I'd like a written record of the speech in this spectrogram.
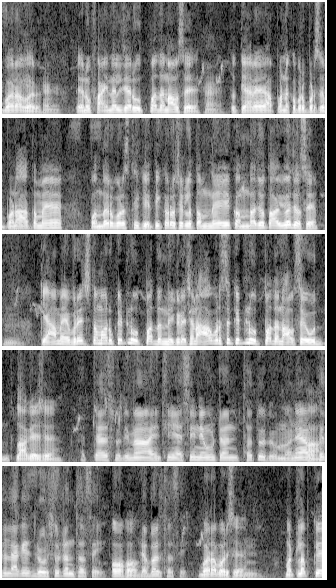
બરાબર. તેનું ફાઇનલ જ્યારે ઉત્પાદન આવશે તો ત્યારે આપણને ખબર પડશે. પણ આ તમે પંદર વર્ષથી ખેતી કરો છો એટલે તમને એક અંદાજો તો આવ્યો જ હશે કે આમ એવરેજ તમારું કેટલું ઉત્પાદન નીકળે છે અને આ વર્ષે કેટલું ઉત્પાદન આવશે એવું લાગે છે? અત્યાર સુધીમાં અહીંથી એસી નેવું ટન થતું હતું. મને આ. વખતે લાગે દોઢસો ટન થશે. ઓહો. ડબલ થશે. બરાબર છે. મતલબ કે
